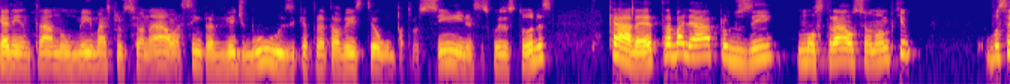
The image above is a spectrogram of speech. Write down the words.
querem entrar num meio mais profissional, assim, para viver de música, para talvez ter algum patrocínio, essas coisas todas, cara, é trabalhar, produzir, mostrar o seu nome, porque você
